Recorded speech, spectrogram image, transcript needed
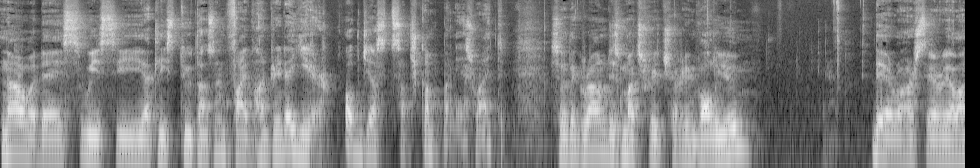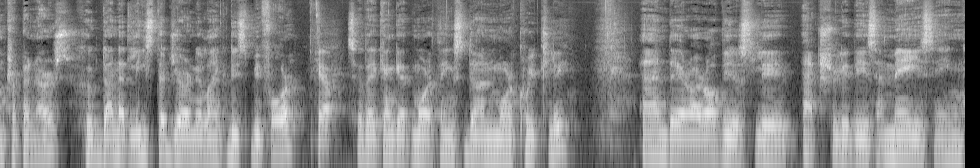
Nowadays we see at least 2500 a year of just such companies right? So the ground is much richer in volume. There are serial entrepreneurs who've done at least a journey like this before. Yeah. so they can get more things done more quickly and there are obviously actually these amazing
